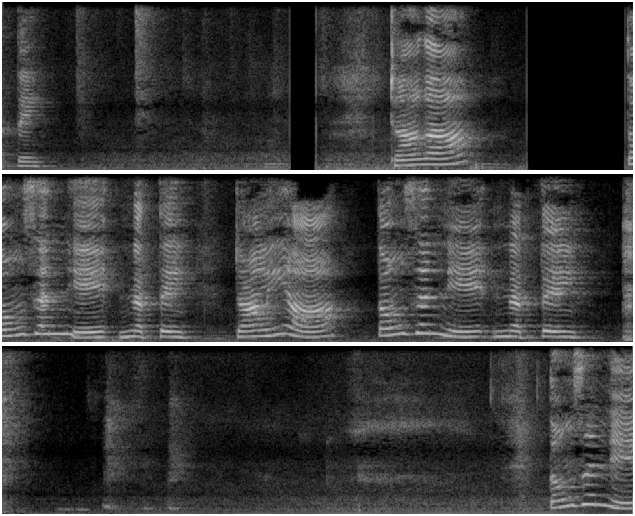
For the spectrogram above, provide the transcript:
2သိန်းဒါက30နဲ့2သိန်းဒါလေးက30နဲ့2သိန်း30နဲ့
